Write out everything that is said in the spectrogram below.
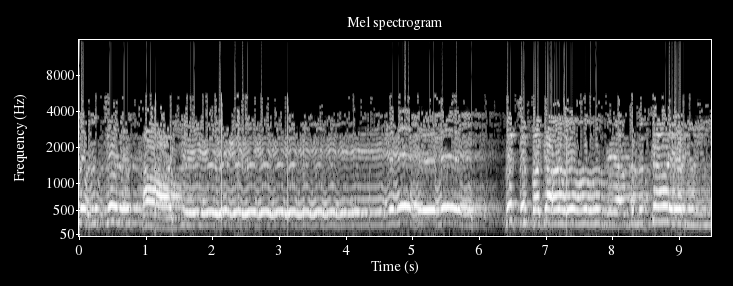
چن چن کھائیے۔ بچ بگان امن کائم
